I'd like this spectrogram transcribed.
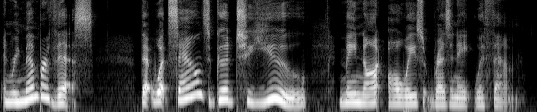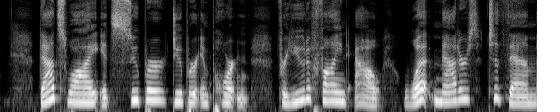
And remember this that what sounds good to you may not always resonate with them. That's why it's super duper important for you to find out what matters to them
